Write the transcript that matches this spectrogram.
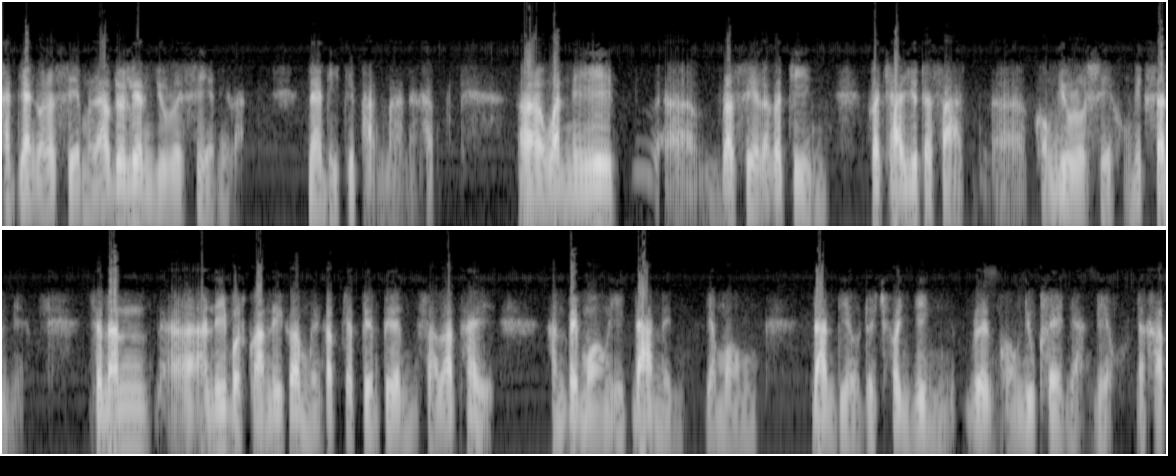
ขัดแย้งกับรัสเซียมาแล้วด้วยเรื่องยูโรเซียนี่แหละในอดีตที่ผ่านมานะครับวันนี้รัสเซียแล้วก็จีนก็ใช้ยุทธศาสตร์ของยูโรเซียของนิกสันเนี่ย ฉะนั้นอันนี้บทความนี้ก็เหมือนกับจะเตือนเตือนสหรัฐให้หันไปมองอีกด้านหนึ่ง อย่ามองด้านเดียว โดยเฉพาะยิ่งเรื่องของยูเครนอย่างเดียวนะครับ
